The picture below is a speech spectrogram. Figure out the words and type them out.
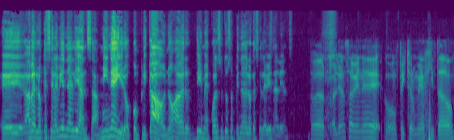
Eh, a ver, lo que se le viene a Alianza. Mineiro, complicado, ¿no? A ver, dime, ¿cuáles son tus opiniones de lo que se le viene a Alianza? A ver, Alianza viene con un fixture muy agitado.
